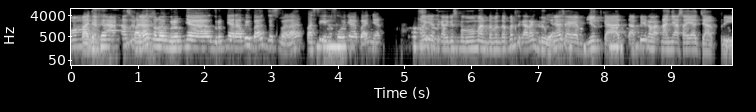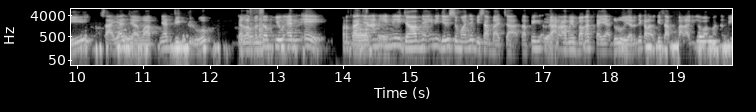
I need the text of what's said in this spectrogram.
Memanjat ke atas sudah. Padahal kalau grupnya grupnya rame bagus malah, pasti infonya banyak. Oh iya sekaligus pengumuman teman-teman sekarang grupnya yeah. saya mute kan, tapi kalau nanya saya Jabri, saya jawabnya di grup dalam bentuk Q&A. Pertanyaan oh, okay. ini, jawabnya ini, jadi semuanya bisa baca. Tapi yeah. nggak rame banget kayak dulu ya. Nanti kalau kita buka lagi nggak apa-apa. Tapi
